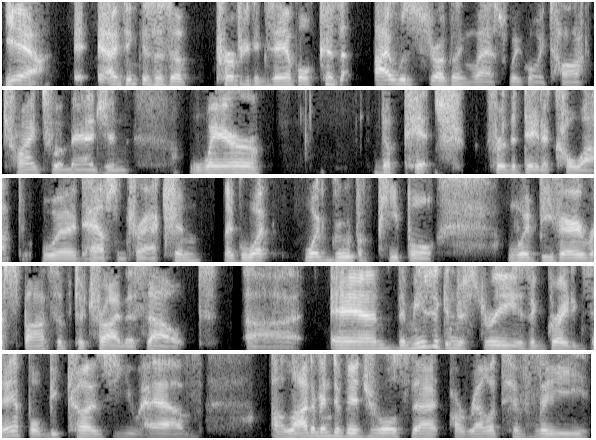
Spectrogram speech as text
Yeah, I think this is a perfect example because I was struggling last week when we talked, trying to imagine where the pitch for the data co-op would have some traction. Like what what group of people would be very responsive to try this out? Uh, and the music industry is a great example because you have a lot of individuals that are relatively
